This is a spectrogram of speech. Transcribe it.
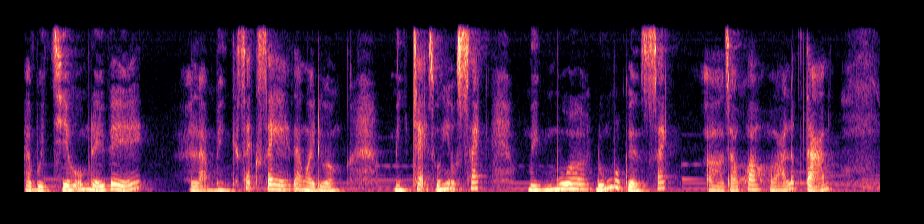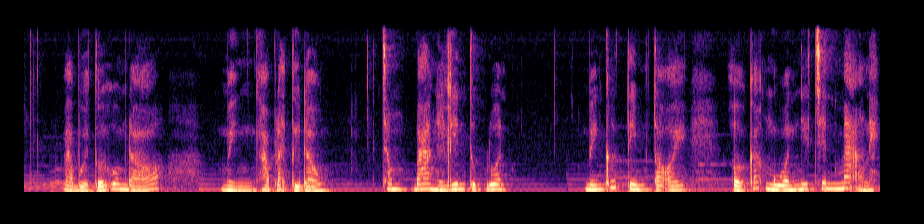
Và buổi chiều hôm đấy về ấy, là mình xách xe ra ngoài đường. Mình chạy xuống hiệu sách. Mình mua đúng một quyển sách uh, giáo khoa hóa lớp 8 và buổi tối hôm đó mình học lại từ đầu. Trong 3 ngày liên tục luôn. Mình cứ tìm tòi ở các nguồn như trên mạng này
